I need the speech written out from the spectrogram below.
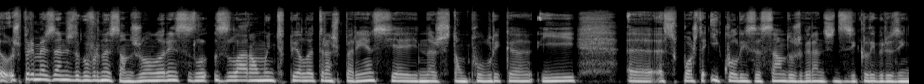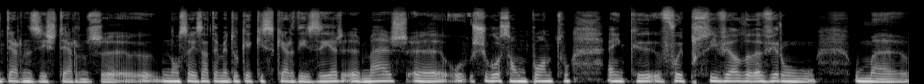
Uh, os primeiros anos de governação de João Lourenço zelaram muito pela transparência e na gestão pública e a suposta equalização dos grandes desequilíbrios internos internos e externos. Eh, não sei exatamente o que é que isso quer dizer, eh, mas eh, chegou-se a um ponto em que foi possível haver um, uma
